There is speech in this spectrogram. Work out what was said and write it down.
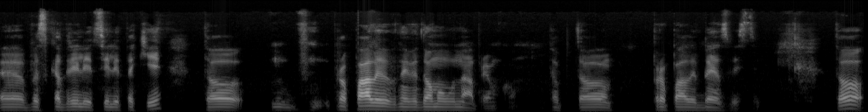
е, в ескадрилі ці літаки, то пропали в невідомому напрямку, тобто пропали безвісті. То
